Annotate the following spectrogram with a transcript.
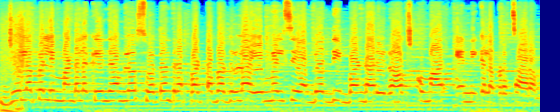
జూలపల్లి మండల కేంద్రంలో స్వతంత్ర పట్టభద్రుల ఎమ్మెల్సీ అభ్యర్థి బండారి రాజ్ కుమార్ ఎన్నికల ప్రచారం.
